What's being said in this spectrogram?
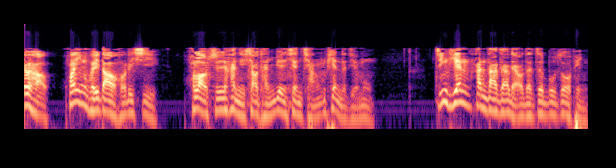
各位好，欢迎回到侯立戏侯老师和你笑谈院线强片的节目。今天和大家聊的这部作品，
